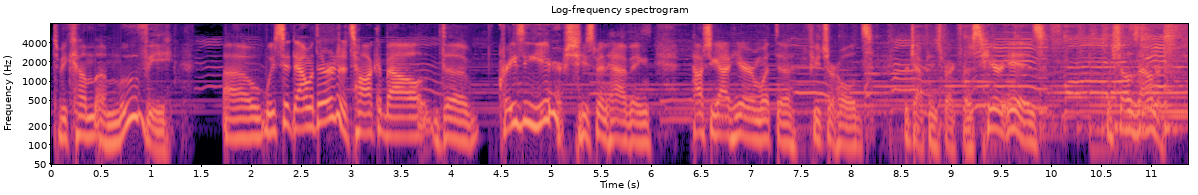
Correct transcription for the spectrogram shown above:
to become a movie. Uh, we sit down with her to talk about the crazy year she's been having, how she got here, and what the future holds for Japanese breakfast. Here is Michelle Zauner.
